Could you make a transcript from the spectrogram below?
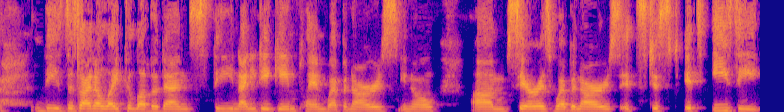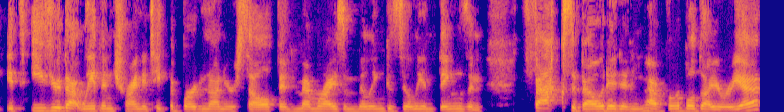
these Design a Life You Love events, the 90 Day Game Plan webinars, you know, um, Sarah's webinars. It's just, it's easy. It's easier that way than trying to take the burden on yourself and memorize a million gazillion things and facts about it and you have verbal diarrhea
